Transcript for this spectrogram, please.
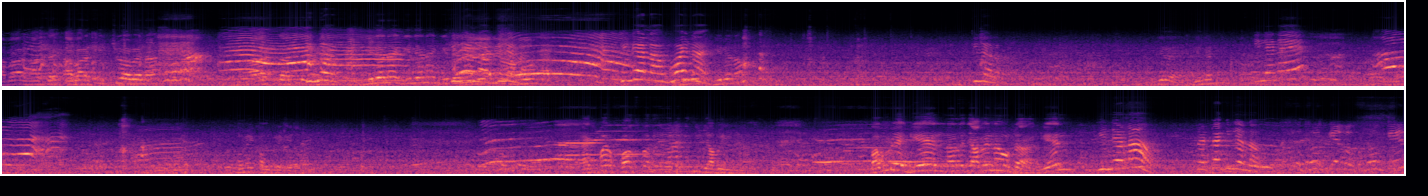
আবার হাত আবার কিচ্ছু হবে না। আস্তে আস্তে গিলে না গিলে না গিলে না কিনে নাও। ভয় নাই। গিলে নাও। কিনে নাও। গিলে গিলে গিলে নে। প্রথমেই কমপ্লিকেশন একবার ফলস পাতে হলে কিন্তু যাবেই না। বাবুরে গেল নাহলে যাবে না ওটা। গেল? কিনে নাও পেটা কিনে নাও না গেল গেল গেল নাও। না গেল ঢোক গেল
